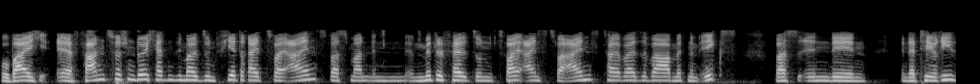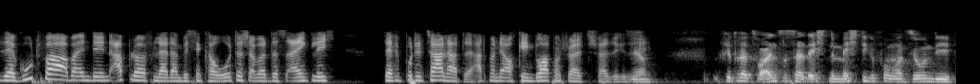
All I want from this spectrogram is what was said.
Wobei ich äh, fand, zwischendurch hatten sie mal so ein 4-3-2-1, was man in, im Mittelfeld so ein 2-1-2-1 teilweise war mit einem X, was in den in der Theorie sehr gut war, aber in den Abläufen leider ein bisschen chaotisch, aber das eigentlich sehr viel Potenzial hatte. Hat man ja auch gegen Dortmund beispielsweise gesehen. Ja. 4-3-2-1 ist halt echt eine mächtige Formation, die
